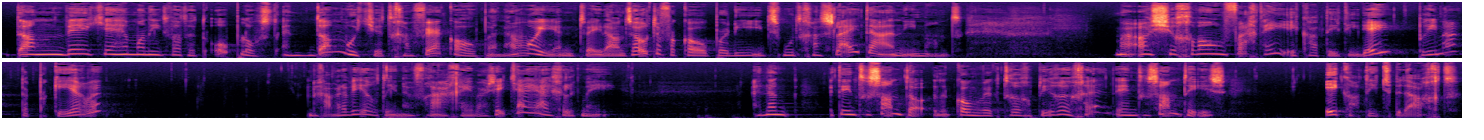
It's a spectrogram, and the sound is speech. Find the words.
dan weet je helemaal niet wat het oplost. En dan moet je het gaan verkopen. Dan word je een tweedehands autoverkoper die iets moet gaan slijten aan iemand. Maar als je gewoon vraagt, hé, hey, ik had dit idee, prima, dat parkeren we. Dan gaan we de wereld in en vragen, hé, waar zit jij eigenlijk mee? En dan, het interessante, dan komen we weer terug op die rug, hè. Het interessante is, ik had iets bedacht.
